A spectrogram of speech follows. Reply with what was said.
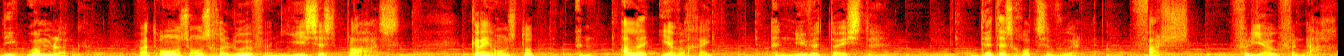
Die oomblik wat ons ons geloof in Jesus plaas, kry ons tot in alle ewigheid 'n nuwe tuiste. Dit is God se woord, vars vir jou vandag.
